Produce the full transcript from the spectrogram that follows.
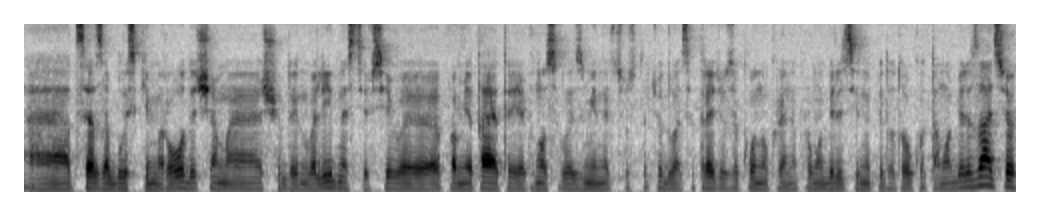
Е, Це за близькими родичами щодо інвалідності. Всі ви пам'ятаєте, як вносили зміни в цю статтю 23 закону України про мобілізаційну підготовку та мобілізацію,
